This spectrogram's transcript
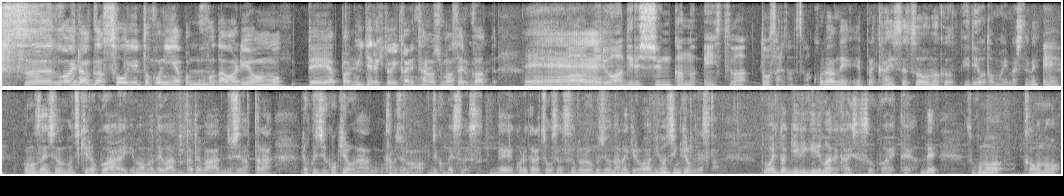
すごいなんかそういうとこにやっぱこだわりを持ってやっぱ見てる人をいかに楽しませるかって。バーえベルを上げる瞬間の演出はどうされたんですか？これはねやっぱり解説をうまく入れようと思いましてね、えこの選手の持ち記録は今までは例えば女子だったら65キロが彼女の自己ベストです。でこれから挑戦する67キロは日本新記録ですとと割とギリギリまで解説を加えてでそこの顔の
